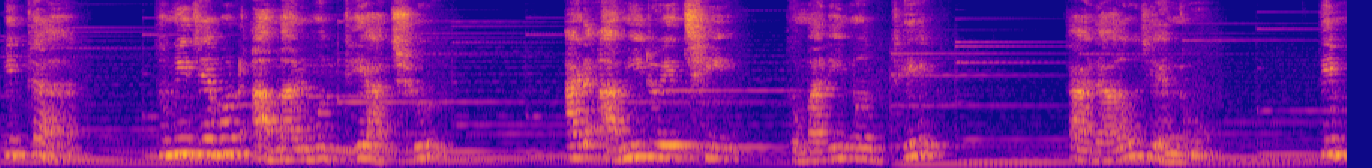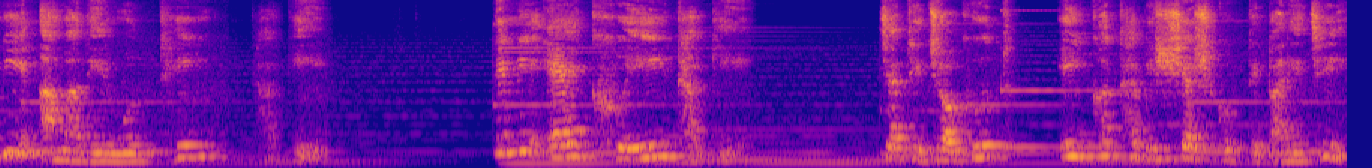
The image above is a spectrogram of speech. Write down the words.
পিতা, তুমি যেমন আমার মধ্যে আছো, আর আমি রয়েছি তোমারই মধ্যে, তারাও যেন তেমনি আমাদের মধ্যেই থাকে। তেমনি এক হয়েই থাকে, যাতে জগৎ এই কথা বিশ্বাস করতে পারে যে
